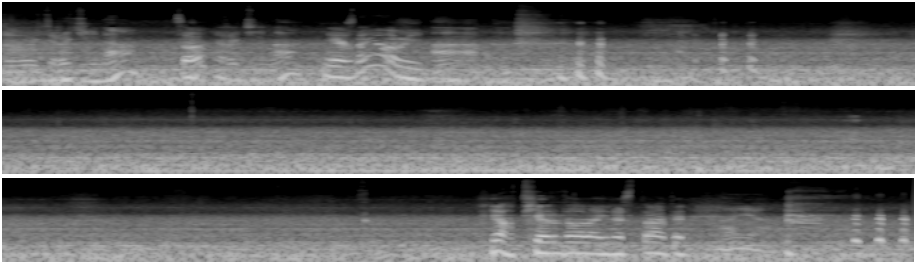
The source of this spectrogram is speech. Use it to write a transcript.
Ro- Rodzina? Co? Rodzina? Nie, znajomi. A. Ja pierdolę ile straty. A ja.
